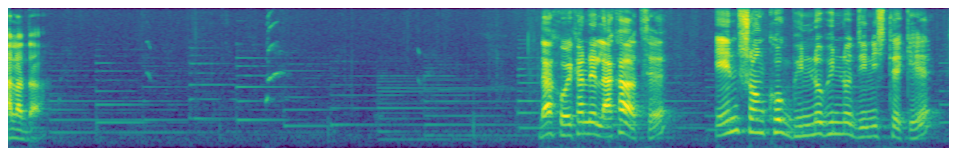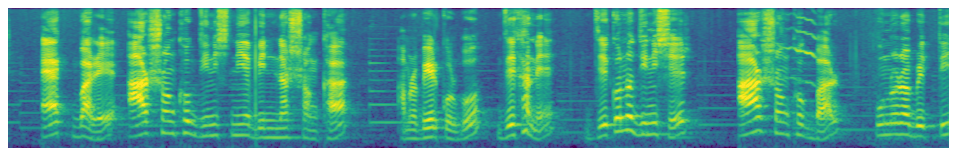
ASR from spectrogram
আলাদা। দেখো, এখানে লেখা আছে, এন সংখ্যক ভিন্ন ভিন্ন জিনিস থেকে একবারে আর সংখ্যক জিনিস নিয়ে বিন্যাস সংখ্যা আমরা বের করব, যেখানে যে কোনো জিনিসের আর সংখ্যকবার পুনরাবৃত্তি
